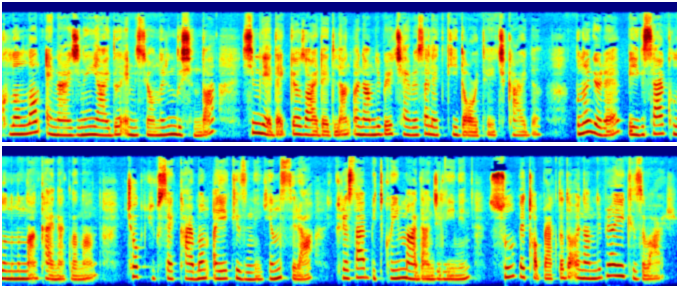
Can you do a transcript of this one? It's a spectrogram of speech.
kullanılan enerjinin yaydığı emisyonların dışında şimdiye dek göz ardı edilen önemli bir çevresel etkiyi de ortaya çıkardı. Buna göre bilgisayar kullanımından kaynaklanan çok yüksek karbon ayak izinin yanı sıra küresel bitcoin madenciliğinin su ve toprakta da önemli bir ayak izi var.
